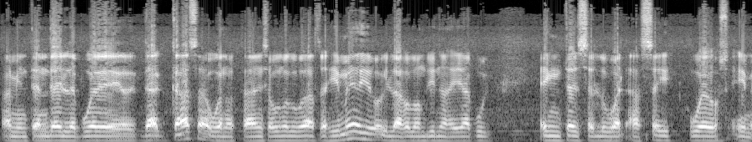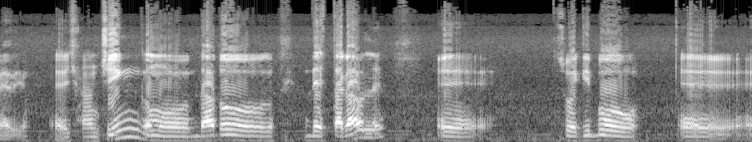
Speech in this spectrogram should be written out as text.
a mi entender, le puede dar casa, bueno, está en segundo lugar a 3 y medio y las golondrinas de Yakul en tercer lugar a 6 juegos y medio. Eh, como dato destacable, eh, su equipo, eh,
